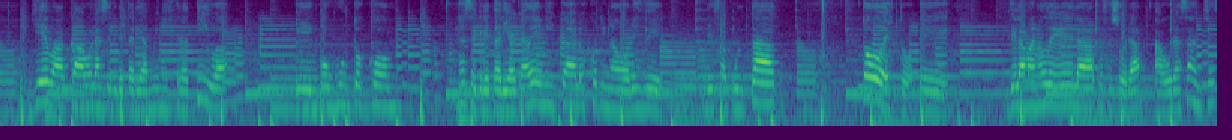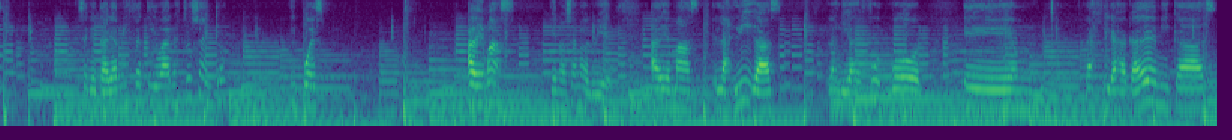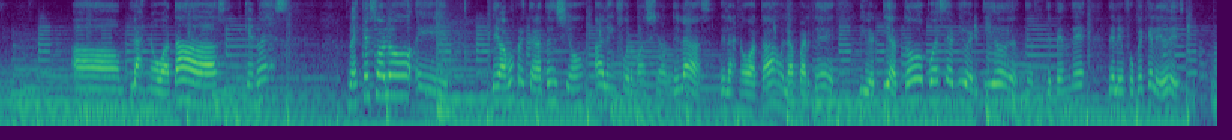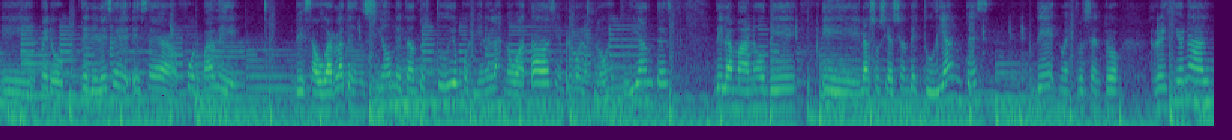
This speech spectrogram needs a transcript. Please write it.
lleva a cabo la Secretaría Administrativa en conjunto con la Secretaría Académica, los coordinadores de, facultad, todo esto. Eh, de la mano de la profesora Aura Sánchez, secretaria administrativa de nuestro centro. Y pues, además, que no se me olvide, además las ligas, las ligas de fútbol, em, las giras académicas, las novatadas, que no es, no es que solo... Eh, debamos prestar atención a la información de las, de las novatadas o la parte divertida. Todo puede ser divertido, depende del enfoque que le des, eh, pero tener esa forma de desahogar la tensión de tanto estudio, pues vienen las novatadas, siempre con los nuevos estudiantes, de la mano de eh, la Asociación de Estudiantes de nuestro centro regional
